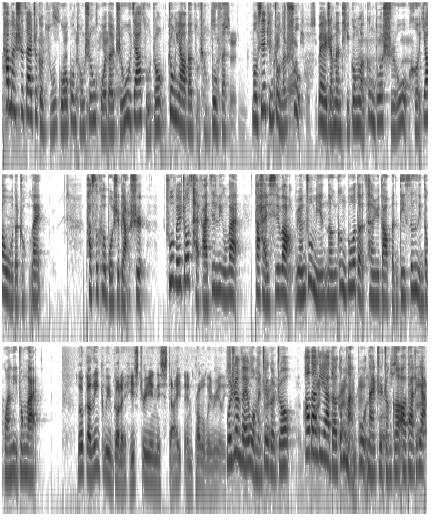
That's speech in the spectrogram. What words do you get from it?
它们是在这个族国共同生活的植物家族中重要的组成部分。某些品种的树为人们提供了更多食物和药物的种类。帕斯科博士表示，除维州采伐禁令外，他还希望原住民能更多的参与到本地森林的管理中来。我认为我们这个州，澳大利亚的东南部乃至整个澳大利亚。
